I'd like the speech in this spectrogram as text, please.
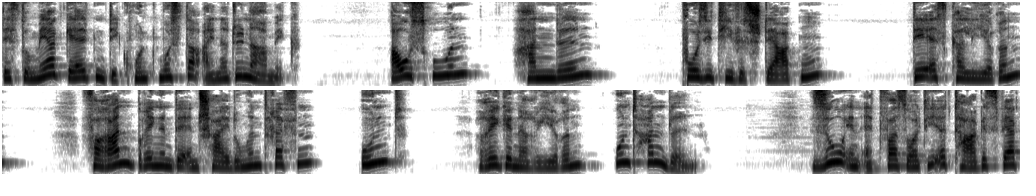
desto mehr gelten die Grundmuster einer Dynamik. Ausruhen, handeln, positives Stärken, deeskalieren, voranbringende Entscheidungen treffen und regenerieren und handeln. So in etwa sollte Ihr Tageswerk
